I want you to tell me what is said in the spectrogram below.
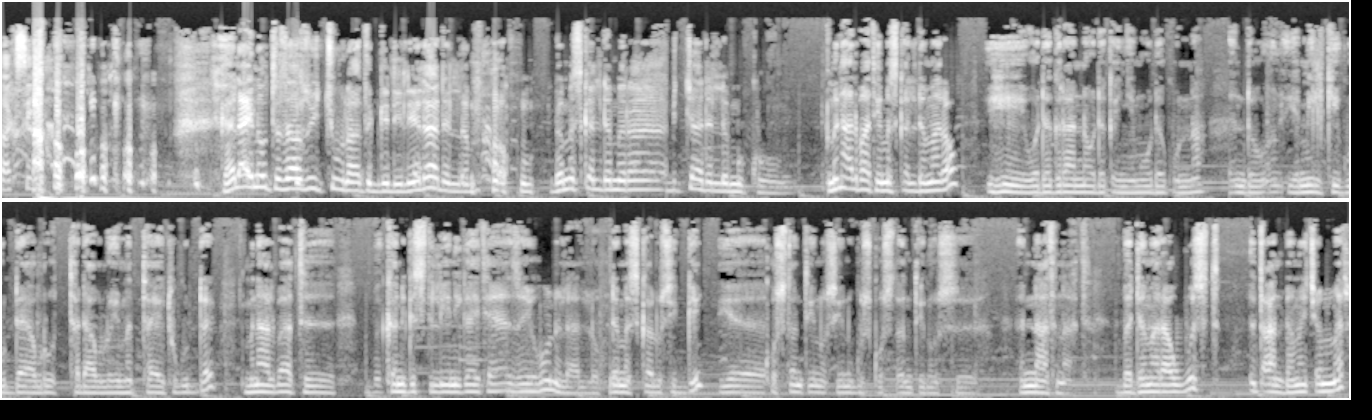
ታክሲ ከላይ ነው ትእዛዙ ይችው ናት እንግዲህ ሌላ አይደለም። በመስቀል ደመራ ብቻ አይደለም እኮ ምናልባት የመስቀል ደመራው ይሄ ወደ ግራና ወደ ቀኝ የመውደቁና እንደው የሚልኪ ጉዳይ አብሮ ተዳብሎ የመታየቱ ጉዳይ ምናልባት ከንግስት ሌኒ ጋር የተያያዘ ይሆን እላለሁ። እንደ መስቀሉ ሲገኝ የቆስጠንጢኖስ የንጉሥ ቆስጠንጢኖስ እናት ናት። በደመራው ውስጥ እጣን በመጨመር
